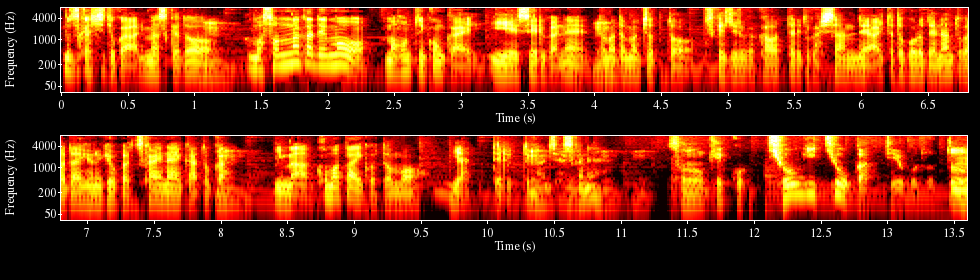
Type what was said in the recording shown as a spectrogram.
難しいところありますけど、うん、まあその中でも、まあ本当に今回 ESL がね、たまたまちょっとスケジュールが変わったりとかしたんで、うん、ああいったところでなんとか代表の強化使えないかとか、うん、今細かいこともやってるって感じですかね。うんうんうんその結構競技強化っていうことと、うん、い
